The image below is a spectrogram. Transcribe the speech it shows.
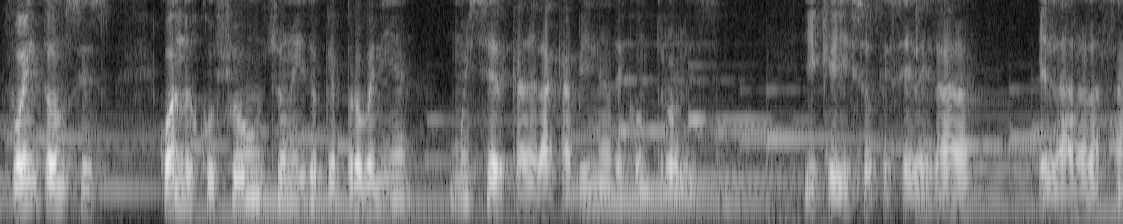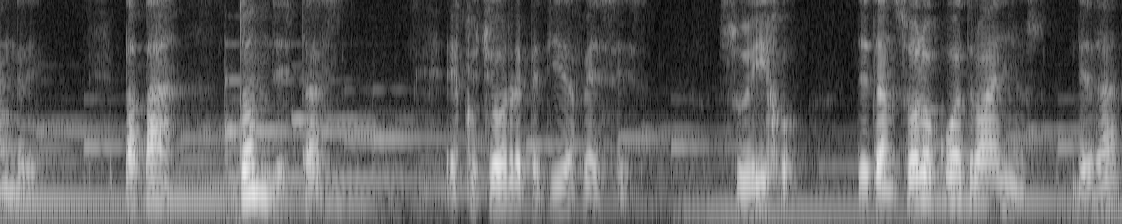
Fue entonces cuando escuchó un sonido que provenía muy cerca de la cabina de controles y que hizo que se le helara la sangre. Papá, ¿dónde estás? Escuchó repetidas veces. Su hijo, de tan solo cuatro años de edad,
